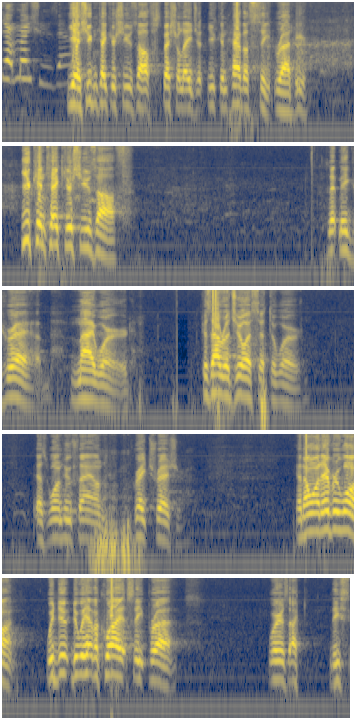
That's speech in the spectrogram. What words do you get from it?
get my shoes out? Yes, you can take your shoes off, special agent. You can have a seat right here. You can take your shoes off. Let me grab my word because I rejoice at the word as one who found great treasure. And I want everyone, we do, do we have a quiet seat prize? Where's I, these,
